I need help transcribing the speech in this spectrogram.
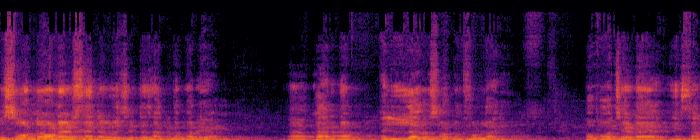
റിസോർട്ട് ഓണേഴ്സ് എന്നെ വിളിച്ചിട്ട് സങ്കടം പറയാം കാരണം എല്ലാ റിസോർട്ടും ഫുള്ളായി അപ്പൊ ബോച്ചയുടെ ഈ സൺ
